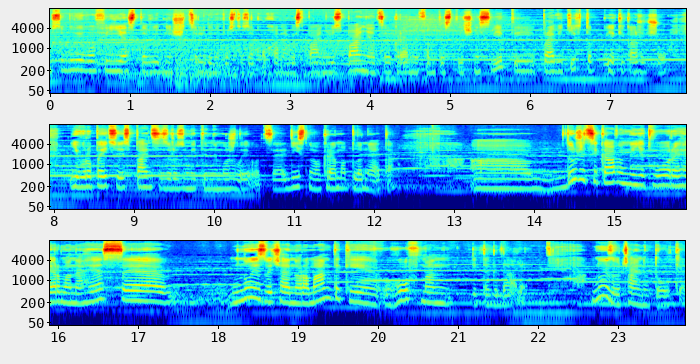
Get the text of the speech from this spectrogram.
особливо Фієста. Видно, що ця людина просто закохана в Іспанію. Іспанія це окремий фантастичний світ, і праві ті, хто які кажуть, що європейцю і іспанця зрозуміти неможливо. Це дійсно окрема планета. Дуже цікавими є твори Германа Гессе, ну і, звичайно, романтики, Гофман і так далі. Ну і, звичайно, Толкін.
